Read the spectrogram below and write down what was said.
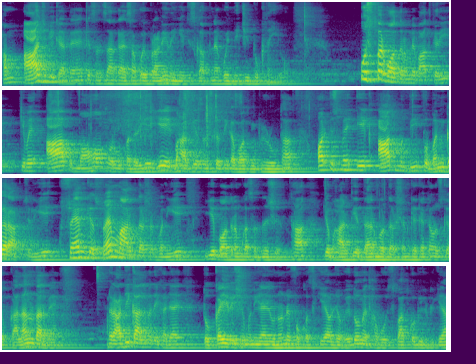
हम आज भी कहते हैं कि संसार का ऐसा कोई प्राणी नहीं है जिसका अपना कोई निजी दुख नहीं हो। उस पर बौद्ध धर्म ने बात करी कि भाई आप मोहक को रूप ये एक भारतीय संस्कृति का बहुत विभिन्न रूप था और इसमें एक आत्मदीप बनकर आप चलिए, स्वयं के स्वयं मार्गदर्शक बनिए, ये बौद्ध धर्म का संदेश था, जो भारतीय धर्म और दर्शन के कहते हैं उसके कालांतर में, राधिकाल में देखा जाए तो कई ऋषि मुनि आए, उन्होंने फोकस किया और जो वेदों में था वो इस बात को भी किया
